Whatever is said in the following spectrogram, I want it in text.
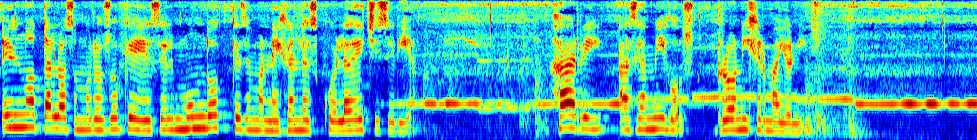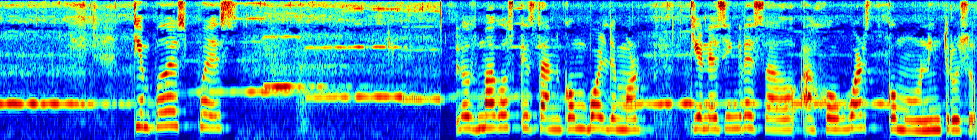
él nota lo asombroso que es el mundo que se maneja en la escuela de hechicería. Harry hace amigos, Ron y Hermione. Tiempo después, los magos que están con Voldemort quien es ingresado a Hogwarts como un intruso,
